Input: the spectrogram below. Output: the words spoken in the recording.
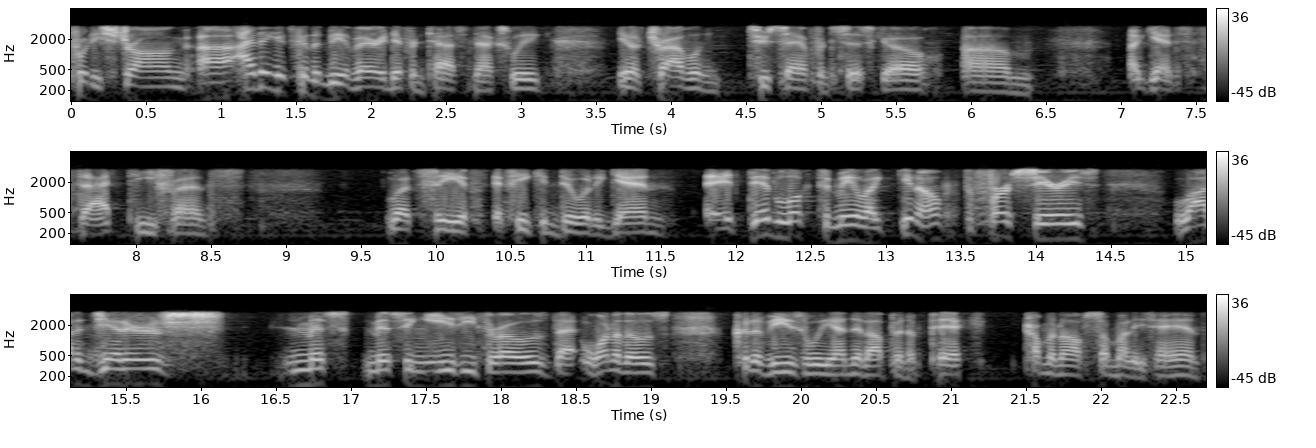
pretty strong. Uh, I think it's going to be a very different test next week. You know, traveling to San Francisco um, against that defense. Let's see if if he can do it again. It did look to me like you know the first series, a lot of jitters, miss missing easy throws. That one of those could have easily ended up in a pick coming off somebody's hand.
